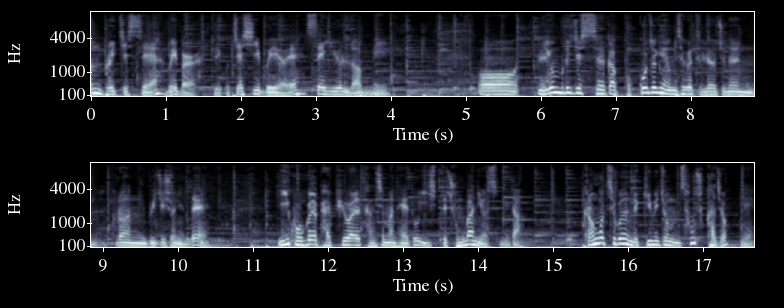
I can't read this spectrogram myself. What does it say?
레온 브리지스의 River 그리고 제시 웨어의 Say You Love Me 어, 리온 브리지스가 복고적인 음색을 들려주는 그런 뮤지션인데 이 곡을 발표할 당시만 해도 20대 중반이었습니다. 그런 것 치고는 느낌이 좀 성숙하죠? 예.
